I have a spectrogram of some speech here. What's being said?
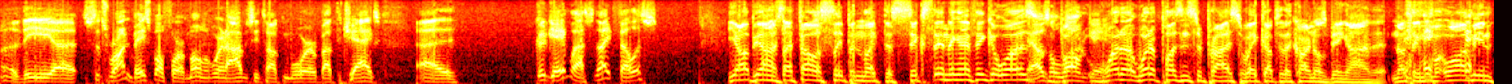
Uh, the uh, since we're on baseball for a moment, we're going to obviously talk more about the Jags. Uh, good game last night, fellas. Yeah, I'll be honest. I fell asleep in like the sixth inning, I think it was. That was a long game. What a what a pleasant surprise to wake up to the Cardinals being out of it. Nothing. well, I mean,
